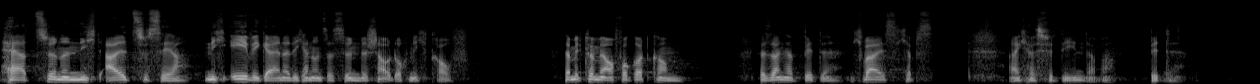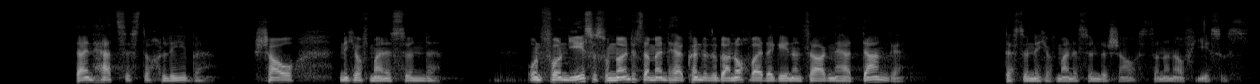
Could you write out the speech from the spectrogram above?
Herr, zürne nicht allzu sehr, nicht ewig erinnere dich an unsere Sünde, schau doch nicht drauf. Damit können wir auch vor Gott kommen. Da sagen, Herr, bitte, ich weiß, ich habe es eigentlich habe verdient, aber bitte. Dein Herz ist doch Lebe. Schau nicht auf meine Sünde. Und von Jesus, vom Neuen Testament her, können wir sogar noch weitergehen und sagen, Herr, danke, dass du nicht auf meine Sünde schaust, sondern auf Jesus.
